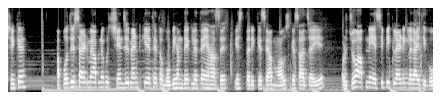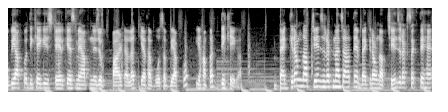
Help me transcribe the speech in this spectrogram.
ठीक है? अपोजिट साइड में आपने कुछ चेंजमेंट किए थे तो वो भी हम देख लेते हैं यहाँ से। इस तरीके से आप माउस के साथ जाइए। और जो आपने ए सी क्लैडिंग लगाई थी, वो भी आपको दिखेगी। स्टेयर केस में आपने जो पार्ट अलग किया था, वो सब भी आपको यहाँ पर दिखेगा। बैकग्राउंड आप चेंज रखना चाहते हैं बैकग्राउंड आप चेंज रख सकते हैं।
